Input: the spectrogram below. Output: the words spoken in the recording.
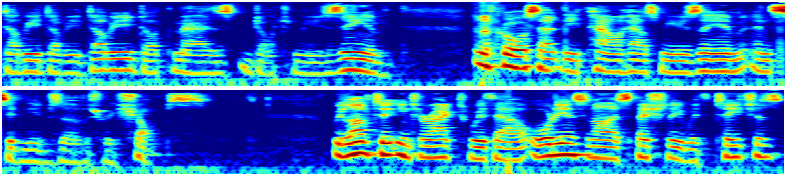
www.maas.museum and of course at the Powerhouse Museum and Sydney Observatory shops. We love to interact with our audience and I especially with teachers,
